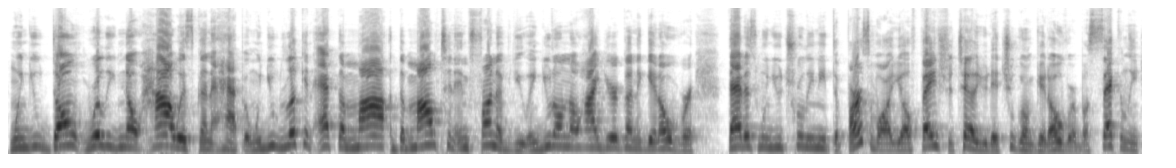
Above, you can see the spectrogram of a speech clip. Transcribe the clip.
When you don't really know how it's gonna happen, when you're looking at the mo- the mountain in front of you and you don't know how you're gonna get over it, that is when you truly need to. First of all, your faith should tell you that you're gonna get over it. But secondly,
